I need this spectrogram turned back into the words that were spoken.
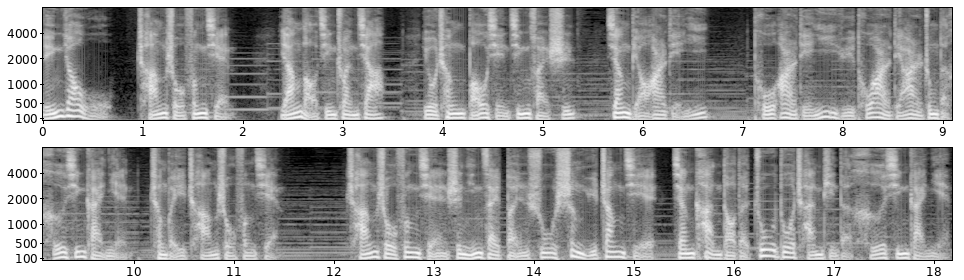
零幺五长寿风险，养老金专家又称保险精算师，将表二点一、图二点一与图二点二中的核心概念称为长寿风险。长寿风险是您在本书剩余章节将看到的诸多产品的核心概念。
